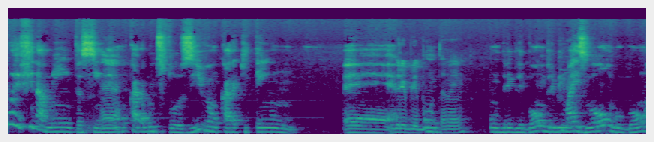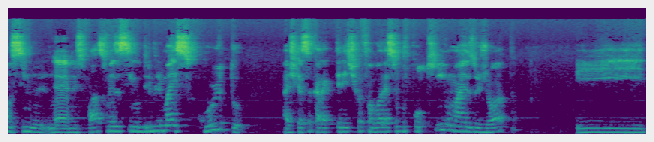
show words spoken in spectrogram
um refinamento, assim, né? é. né? Um cara muito explosivo, é um cara que tem um. É, drible bom um, também um drible bom, um drible mais longo, bom, assim, no, é. no, espaço, mas assim, o drible mais curto, acho que essa característica favorece um pouquinho mais o Jota. E.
